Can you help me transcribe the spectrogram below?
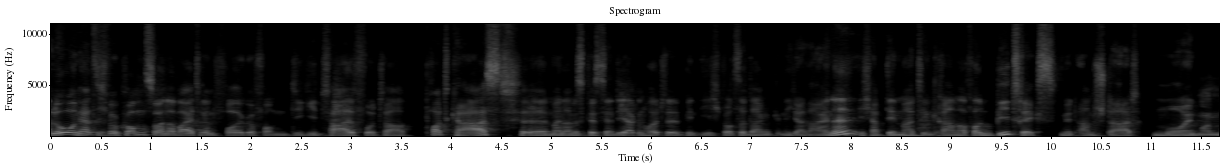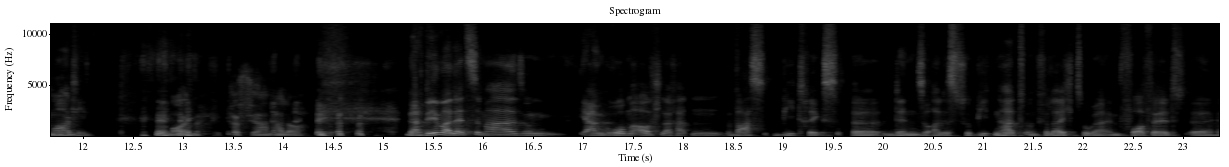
Hallo und herzlich willkommen zu einer weiteren Folge vom Digitalfutter Podcast. Äh, mein Name ist Christian Diak und heute bin ich Gott sei Dank nicht alleine. Ich habe den Martin Kramer von Bitrix mit am Start. Moin, moin Martin. Moin, Christian, hallo. Nachdem wir letzte Mal so einen, ja, einen groben Aufschlag hatten, was Bitrix äh, denn so alles zu bieten hat und vielleicht sogar im Vorfeld, äh,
